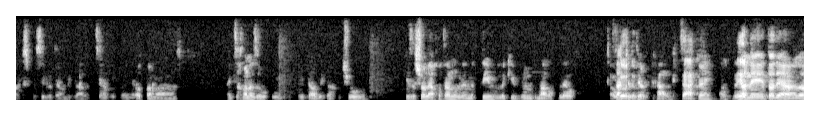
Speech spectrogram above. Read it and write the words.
האקספרסיביות היום בגלל הפציעה הזאת, ועוד פעם, הניצחון הזה הוא בעיקר בעיקר חשוב, כי זה שולח אותנו לנתיב לכיוון גמר הפלייאוף קצת יותר. יותר קל, קצת. אוקיי? אני, אתה יודע, לא...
